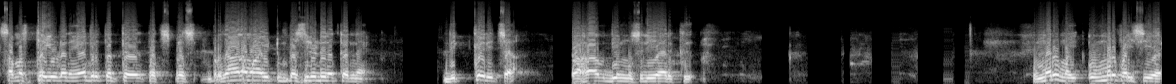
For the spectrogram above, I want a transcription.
സമസ്തയുടെ നേതൃത്വത്തെ പ്രധാനമായിട്ടും പ്രസിഡന്റിനെ തന്നെ ധിക്കരിച്ച വഹാബുദ്ദീൻ മുസ്ലിയാർക്ക് ഉമർ ഉമർ പൈസയെ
